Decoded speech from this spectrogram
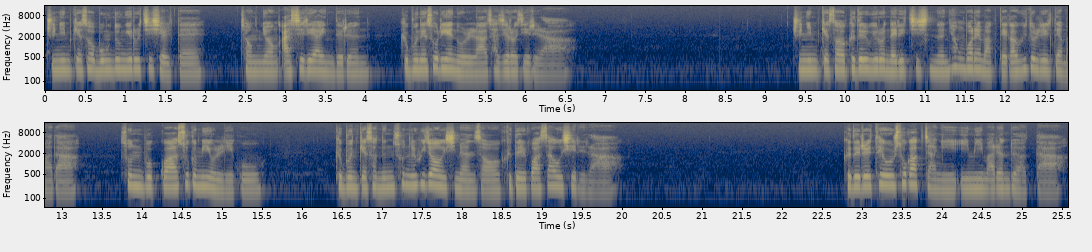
주님께서 몽둥이로 치실 때 정령 아시리아인들은 그분의 소리에 놀라 자지러지리라. 주님께서 그들 위로 내리치시는 형벌의 막대가 휘둘릴 때마다 손북과 수금이 울리고 그분께서는 손을 휘저으시면서 그들과 싸우시리라. 그들을 태울 소각장이 이미 마련되었다.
